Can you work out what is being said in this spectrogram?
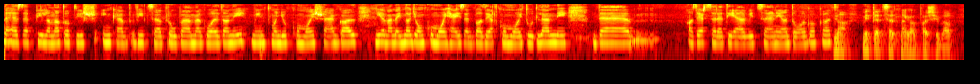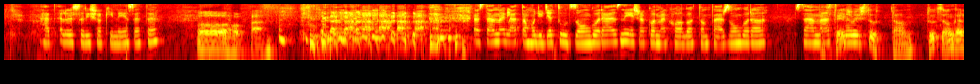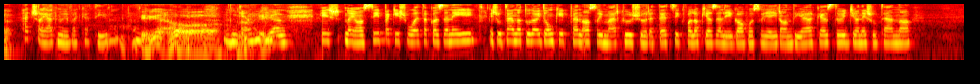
nehezebb pillanatot is inkább viccel próbál megoldani, mint mondjuk komolysággal. Nyilván egy nagyon komoly helyzetben azért komoly tud lenni, de azért szereti elviccelni a dolgokat. Na, mit tetszett meg a pasiban? Hát először is a kinézete. Oh, hoppá. Aztán megláttam, hogy ugye tud zongorázni, és akkor meghallgattam pár zongora számát. Ezt én nem is tudtam. Tudsz zongorát? Hát saját műveket ír. Igen? Oh. Igen. Na, igen. És nagyon szépek is voltak a zenéi, és utána tulajdonképpen az, hogy már külsőre tetszik valaki, az elég ahhoz, hogy egy randi elkezdődjön, és utána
